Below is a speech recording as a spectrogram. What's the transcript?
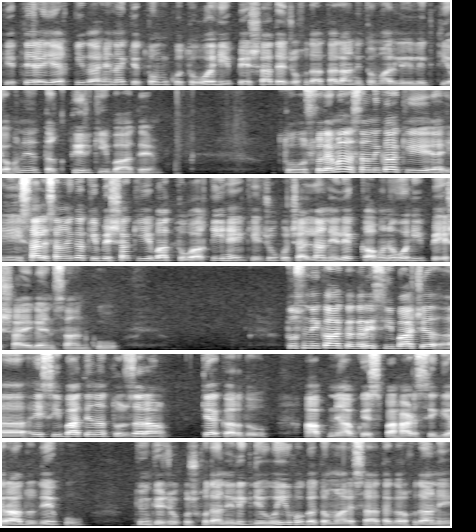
کہ تیرا یہ عقیدہ ہے نا کہ تم کو تو وہی پیش آتے جو خدا تعالیٰ نے تمہارے لیے لکھ دیا ہونے تقدیر کی بات ہے۔ تو سلیمان علیہ السلام نے کہا کہ عیسیٰ علیہ السلام نے کہا کہ بے شک یہ بات تو واقعی ہے کہ جو کچھ اللہ نے لکھا ہونا وہی پیش آئے گا انسان کو۔ تو اس نے کہا کہ اگر ایسی بات ایسی بات ہے نا، تو ذرا کیا کر دو آپ نے آپ کو اس پہاڑ سے گرا دو، دیکھو۔ کیونکہ جو کچھ خدا نے لکھ دی، وہی ہوگا تمہارے ساتھ۔ اگر خدا نے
